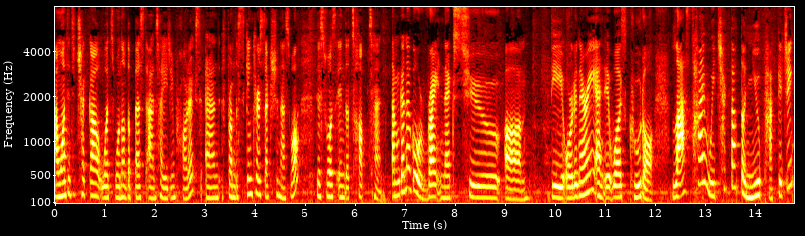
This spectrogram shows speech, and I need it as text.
I wanted to check out what's one of the best anti-aging products. And from the skincare section as well, this was in the top 10. I'm gonna go right next to um, the ordinary and it was Goodal. Last time we checked out the new packaging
